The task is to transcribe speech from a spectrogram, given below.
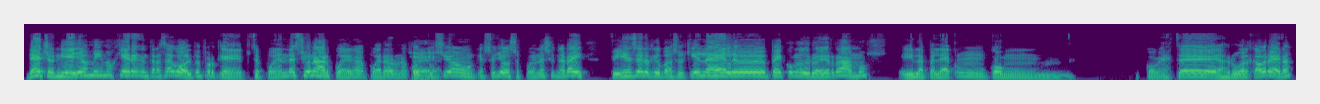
De hecho, ni ellos mismos quieren entrarse a golpes porque se pueden lesionar, pueden, puede haber una contusión, qué sé yo, se pueden lesionar ahí. Fíjense lo que pasó aquí en la LVP con Edroy Ramos y la pelea con, con, con este Rubel Cabrera.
